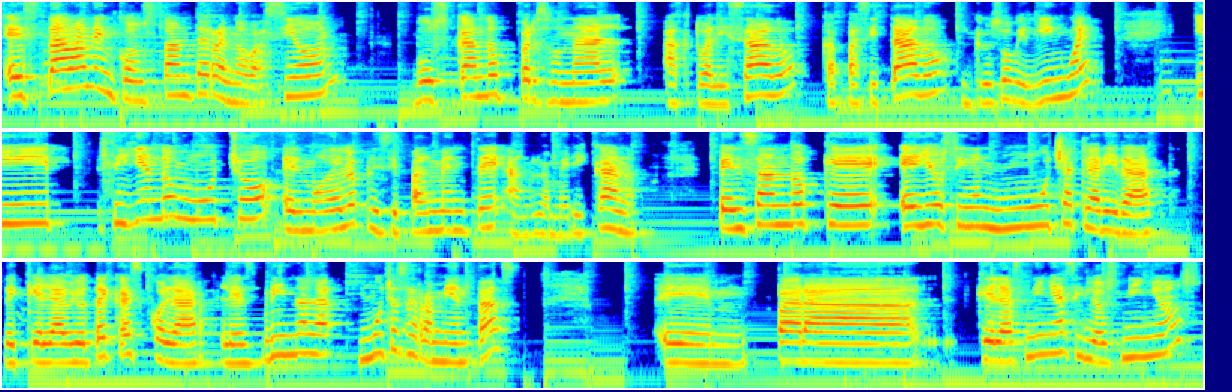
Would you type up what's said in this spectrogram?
estaban en constante renovación, buscando personal actualizado, capacitado, incluso bilingüe, y siguiendo mucho el modelo principalmente angloamericano, pensando que ellos tienen mucha claridad de que la biblioteca escolar les brinda muchas herramientas Em, para que las niñas y los niños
